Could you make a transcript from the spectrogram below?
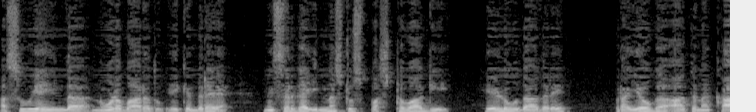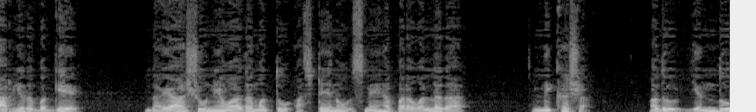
ಅಸೂಯೆಯಿಂದ ನೋಡಬಾರದು, ಏಕೆಂದರೆ ನಿಸರ್ಗ ಇನ್ನಷ್ಟು ಸ್ಪಷ್ಟವಾಗಿ ಹೇಳುವುದಾದರೆ ಪ್ರಯೋಗ ಆತನ ಕಾರ್ಯದ ಬಗ್ಗೆ ದಯಾಶೂನ್ಯವಾದ ಮತ್ತು ಅಷ್ಟೇನೂ ಸ್ನೇಹಪರವಲ್ಲದ ನಿಖಷ ಅದು ಎಂದೂ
